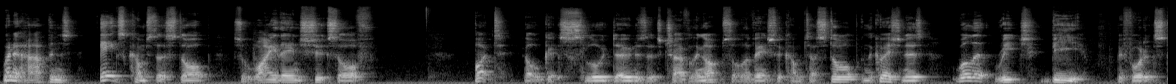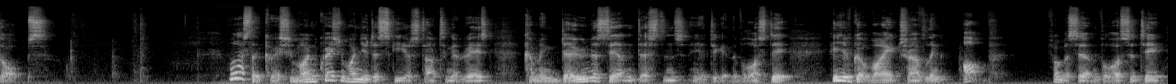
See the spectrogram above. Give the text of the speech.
when it happens, X comes to a stop, so Y then shoots off, but it'll get slowed down as it's travelling up, so it'll eventually come to a stop, and the question is, will it reach B before it stops? Well, that's like question one. Question one, you had a skier starting at rest, coming down a certain distance, and you had to get the velocity. Here you've got y travelling up from a certain velocity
